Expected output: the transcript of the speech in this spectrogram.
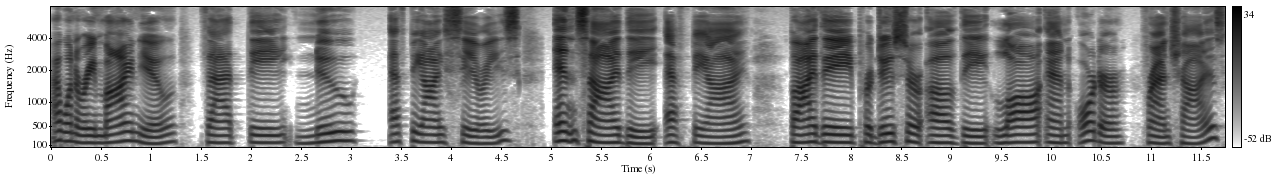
I want to remind you that the new FBI series, Inside the FBI, by the producer of the Law and Order franchise,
